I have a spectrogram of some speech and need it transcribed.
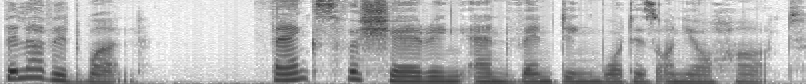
Beloved one, thanks for sharing and venting what is on your heart.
